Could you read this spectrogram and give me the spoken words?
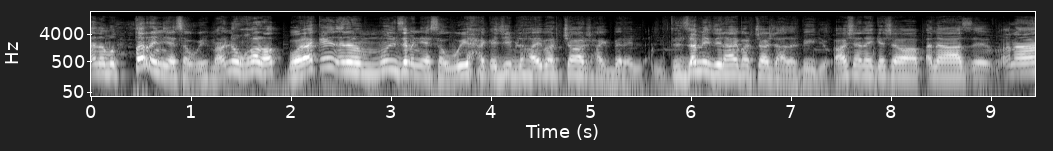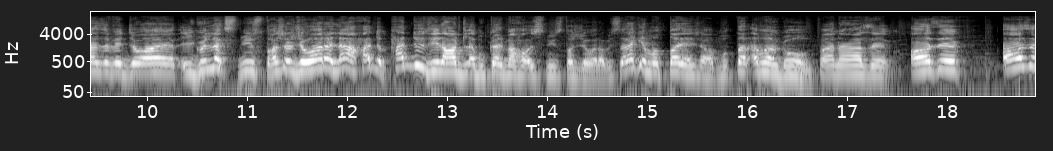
أنا مضطر إني أسويه مع إنه غلط ولكن أنا ملزم إني أسويه حق أجيب ال hypercharge حق بيرل تلزمني دي ال hypercharge هذا الفيديو. عشان هيك يا شباب أنا آسف أنا آسف الجواهر يقول لك 616 جوهرة؟ لا حد حد ذي العرض لأبو كلب معه 616 جوهرة بس لكن مضطر يا شباب مضطر أبغى gold فأنا آسف آسف آسف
